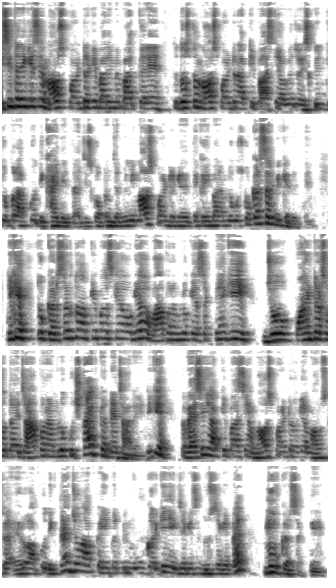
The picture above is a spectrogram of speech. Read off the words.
इसी तरीके से माउस पॉइंटर के बारे में बात करें तो दोस्तों माउस पॉइंटर आपके पास क्या होगा, जो स्क्रीन के ऊपर आपको दिखाई देता है, जिसको अपन जनरली माउस पॉइंटर कह देते हैं, कई बार हम लोग उसको कर्सर भी कह देते हैं। ठीक है? तो कर्सर तो आपके पास क्या हो गया, वहाँ पर हम लोग कह सकते हैं कि जो पॉइंटर्स होता है, जहाँ पर हम लोग कुछ टाइप करने चाह रहे हैं, ठीक है? तो वैसे ही आपके पास यहाँ माउस पॉइंटर हो गया माउस का एरो आपको दिखता है, जो आप कहीं पर भी मूव करके एक जगह से दूसरी जगह पर मूव कर सकते हैं।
